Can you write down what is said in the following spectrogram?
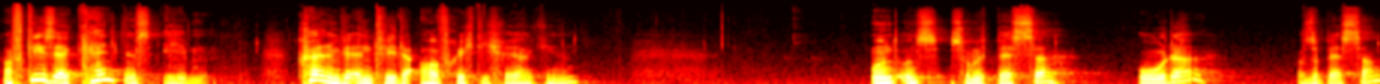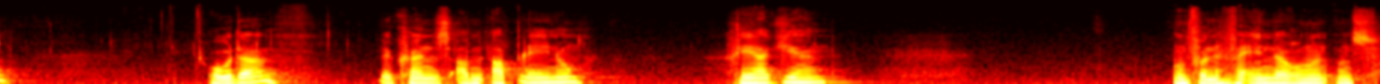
Auf diese Erkenntnis eben können wir entweder aufrichtig reagieren und uns somit besser oder, also bessern, oder wir können es mit Ablehnung reagieren und von den Veränderungen uns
